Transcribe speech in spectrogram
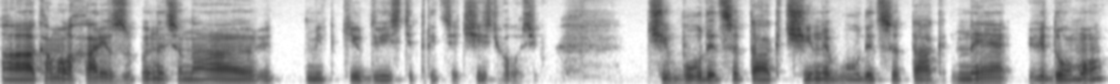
а Камала Харріс зупиниться на відмітки 236 голосів. Чи буде це так, чи не буде це так, невідомо.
